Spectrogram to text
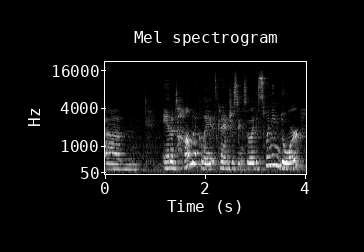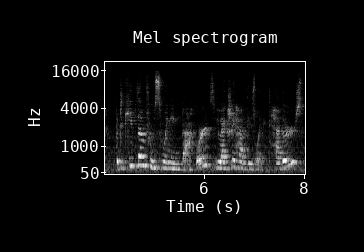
um, anatomically, it's kind of interesting. So like a swinging door, But to keep them from swinging backwards, you actually have these like tethers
